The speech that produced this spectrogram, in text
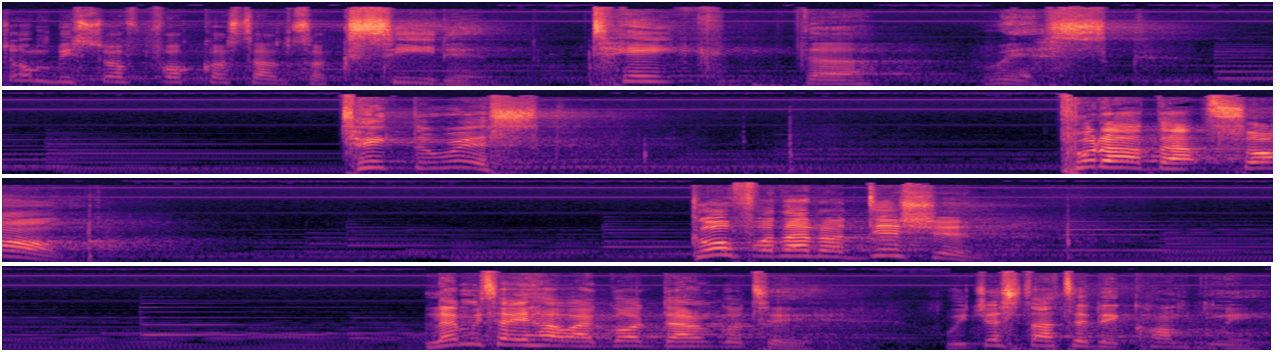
don't be so focused on succeeding. Take the risk. Take the risk. Put out that song. Go for that audition. Let me tell you how I got Dangote. We just started a company.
